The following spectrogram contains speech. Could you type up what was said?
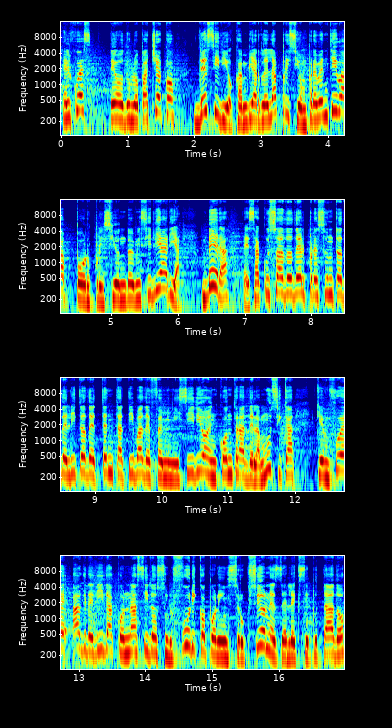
El juez Teodulo Pacheco decidió cambiarle la prisión preventiva por prisión domiciliaria. Vera es acusado del presunto delito de tentativa de feminicidio en contra de la música, quien fue agredida con ácido sulfúrico por instrucciones del exdiputado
